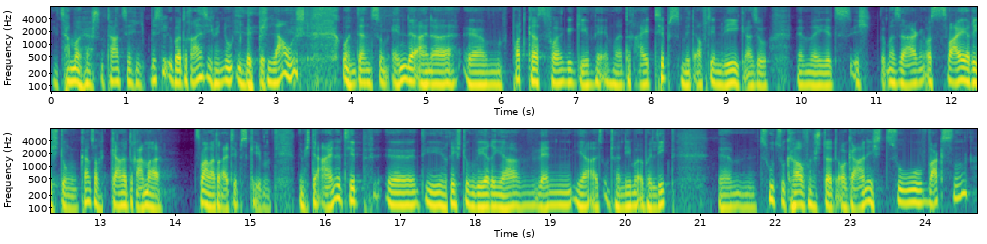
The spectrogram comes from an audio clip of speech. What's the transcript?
Jetzt haben wir ja schon tatsächlich ein bisschen über 30 Minuten geplauscht und dann zum Ende einer ähm, Podcast-Folge geben wir immer drei Tipps mit auf den Weg. Also wenn wir jetzt, ich würde mal sagen, aus zwei Richtungen, kannst auch gerne dreimal, zweimal drei Tipps geben. Nämlich der eine Tipp, äh, die Richtung wäre ja, wenn ihr als Unternehmer überlegt, ähm, zuzukaufen, statt organisch zu wachsen.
